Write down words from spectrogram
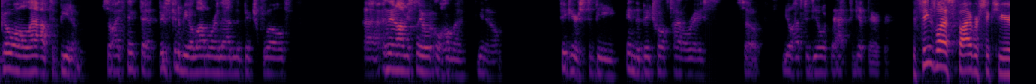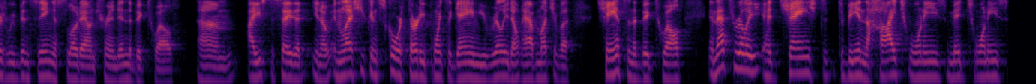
go all out to beat them. So I think that there's going to be a lot more of that in the Big 12. Uh, and then obviously Oklahoma, you know, figures to be in the Big 12 title race. So you'll have to deal with that to get there. It seems last five or six years we've been seeing a slowdown trend in the Big 12. Um, I used to say that, you know, unless you can score 30 points a game, you really don't have much of a chance in the Big 12. And that's really had changed to, to be in the high 20s, mid 20s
